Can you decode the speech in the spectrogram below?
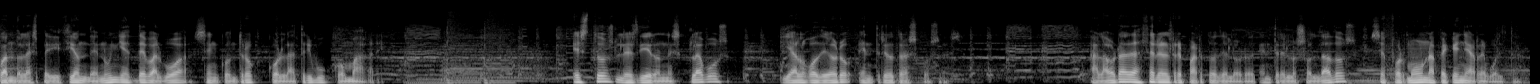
cuando la expedición de Núñez de Balboa se encontró con la tribu Comagre. Estos les dieron esclavos y algo de oro, entre otras cosas. A la hora de hacer el reparto del oro entre los soldados, se formó una pequeña revuelta.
